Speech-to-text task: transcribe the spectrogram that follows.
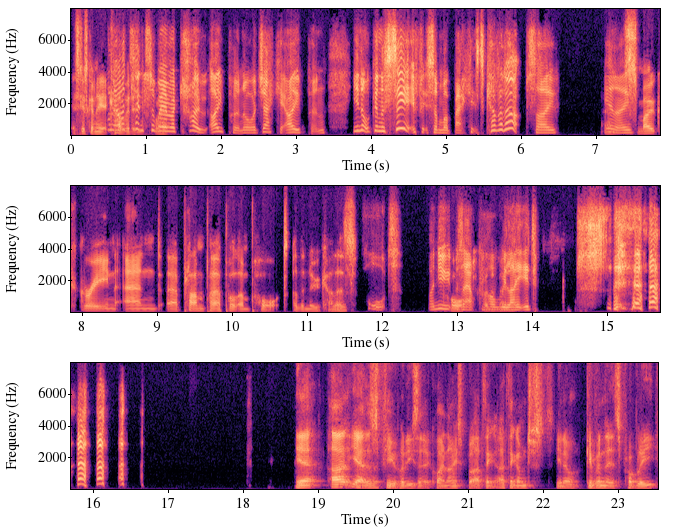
It's just going to get Well, I covered in tend to wear a coat open or a jacket open. You're not going to see it if it's on my back. It's covered up. So, you Um, know. smoke green and uh, plum purple and port are the new colours. port. I knew it was Port for the alcohol related. Yeah, uh, yeah. There's a few hoodies that are quite nice, but I think I think I'm just you know, given it's probably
